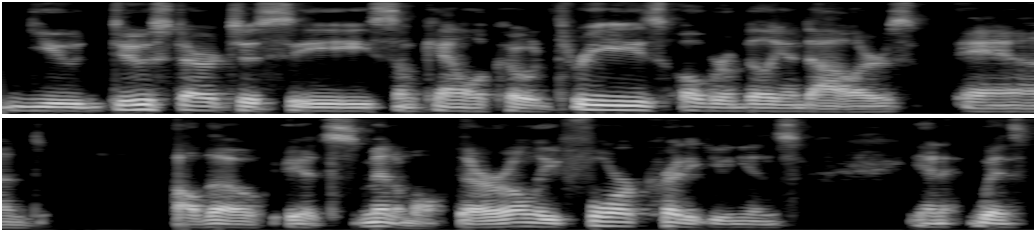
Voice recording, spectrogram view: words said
you do start to see some camel code 3s over a billion dollars. And although it's minimal there are only four credit unions in with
